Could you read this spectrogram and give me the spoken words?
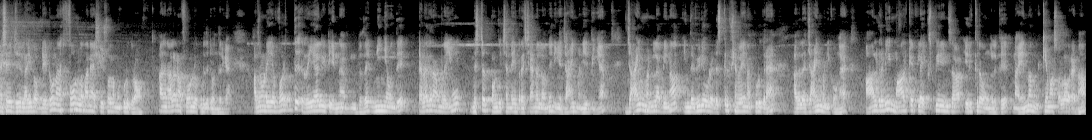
மெசேஜ் லைவ் அப்டேட்டும் நான் ஃபோனில் தானே அஸ் யூஸ்வல் நம்ம கொடுக்குறோம். அதனால் நான் ஃபோனில் கொடுத்துட்டு வந்திருக்கேன். அதனுடைய ஒர்த்து ரியாலிட்டி என்ன அப்படின்றது நீங்கள் வந்து டெலகிராம்லையும் மிஸ்டர் பங்குச்சந்தைன்ற சேனலில் வந்து நீங்கள் ஜாயின் பண்ணியிருப்பீங்க ஜாயின் பண்ணல அப்படின்னா இந்த வீடியோவோட டிஸ்கிரிப்ஷன்லேயும் நான் கொடுக்குறேன். அதில் ஜாயின் பண்ணிக்கோங்க. ஆல்ரெடி மார்க்கெட்டில் எக்ஸ்பீரியன்ஸாக இருக்கிறவங்களுக்கு நான் என்ன முக்கியமாக சொல்ல வரேன்னா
